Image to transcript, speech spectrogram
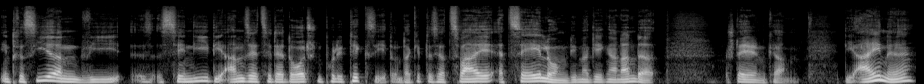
interessieren, wie Seni die Ansätze der deutschen Politik sieht. Und da gibt es ja zwei Erzählungen, die man gegeneinander stellen kann. Die eine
